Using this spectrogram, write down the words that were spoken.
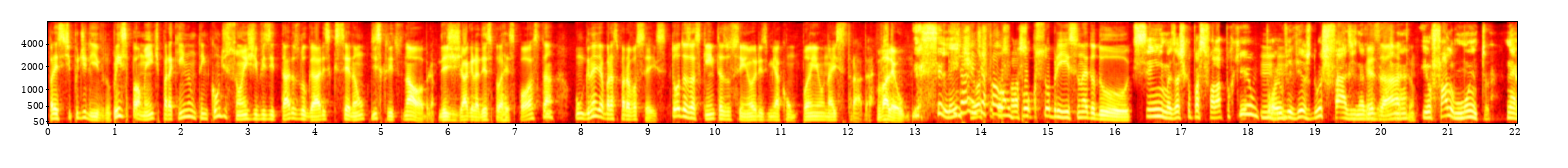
para esse tipo de livro, principalmente para quem não tem condições de visitar os lugares que serão descritos na obra. Desde já agradeço pela resposta. Um grande abraço para vocês. Todas as quintas os senhores me acompanham na estrada. Valeu. Excelente. Já, a eu gente já falou um falar pouco sobre isso, né, Dudu? Sim, mas acho que eu posso falar porque eu, pô, Uhum. eu vivi as duas fases, na verdade. Exato. Né? E eu falo muito, né,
